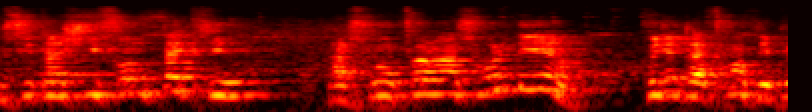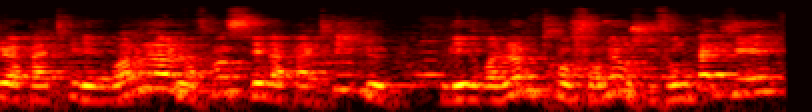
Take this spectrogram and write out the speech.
Ou c'est un chiffon de papier. À ce moment-là, il faut le dire. Dire que la France n'est plus la patrie des droits de l'homme. La France, c'est la patrie des droits de l'homme transformés en chiffon de papier.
